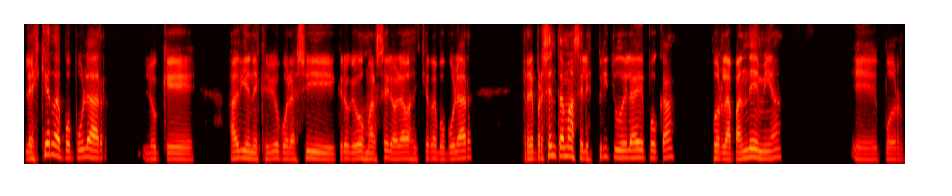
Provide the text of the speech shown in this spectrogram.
la izquierda popular, lo que alguien escribió por allí, creo que vos Marcelo hablabas de izquierda popular, representa más el espíritu de la época por la pandemia, eh, por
